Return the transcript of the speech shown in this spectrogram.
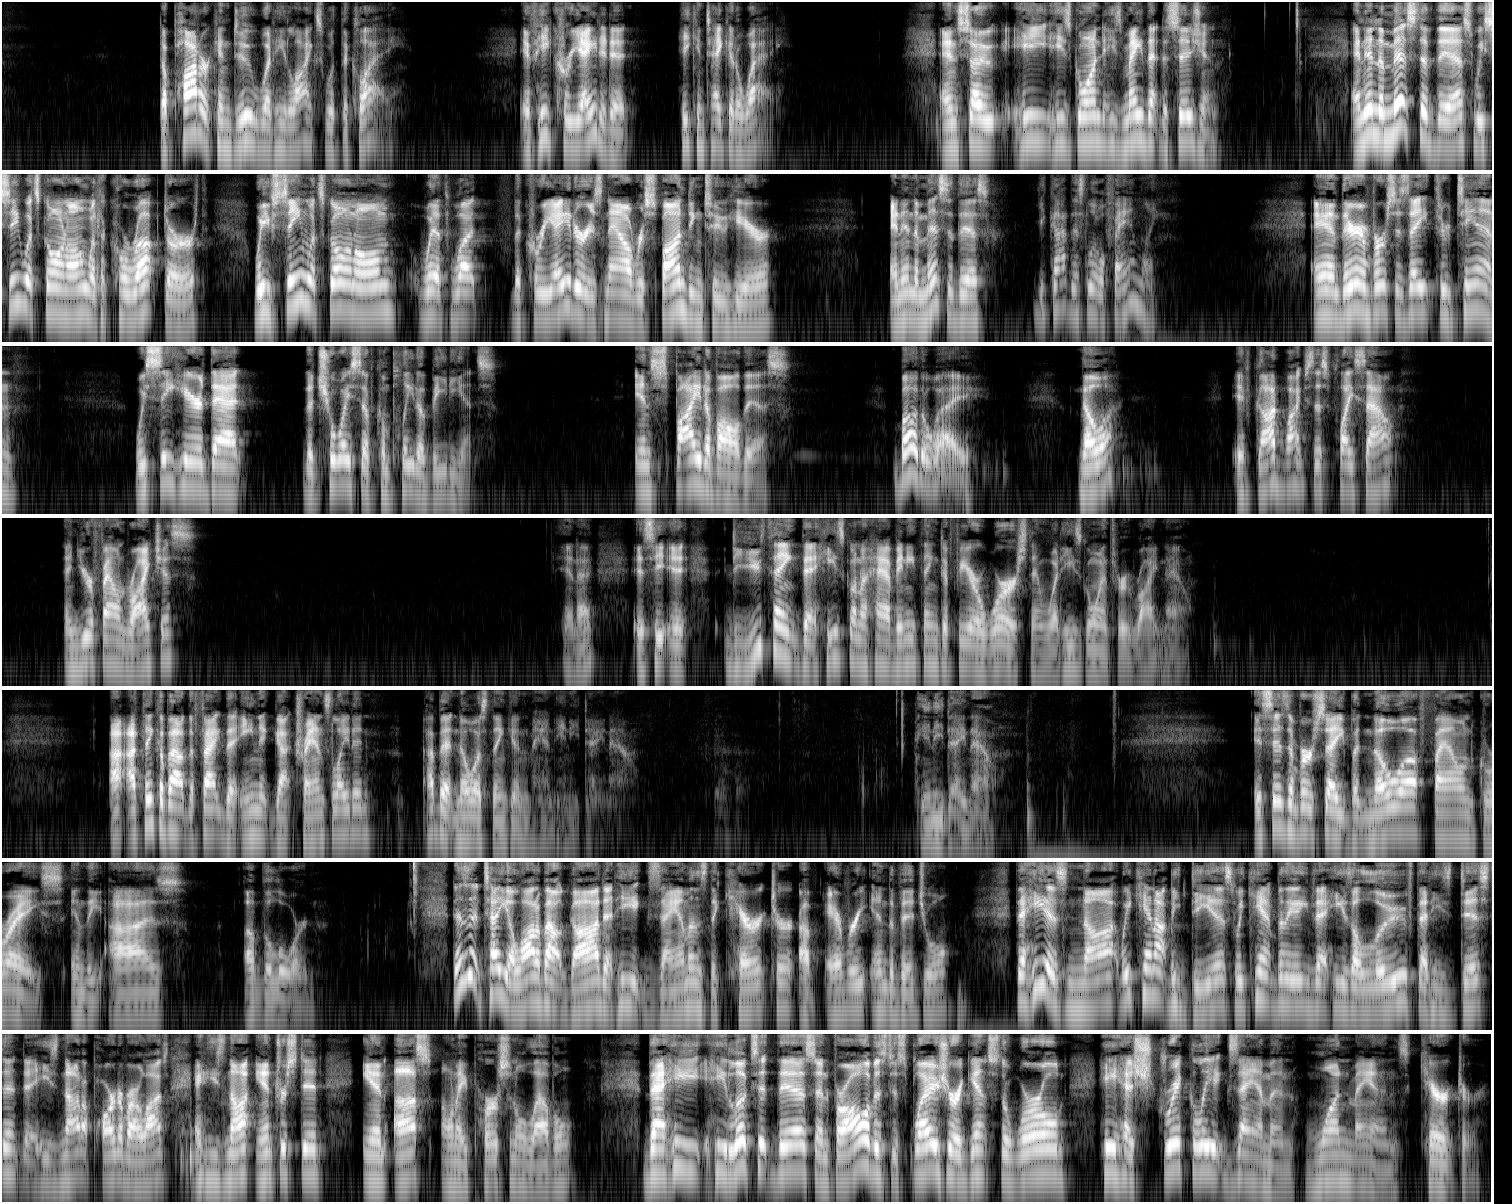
The potter can do what he likes with the clay. If he created it, he can take it away. And so he, he's going to, he's made that decision. And in the midst of this, we see what's going on with a corrupt earth. We've seen what's going on with what the Creator is now responding to here. And in the midst of this, you got this little family. And there in verses 8 through 10, we see here that the choice of complete obedience. In spite of all this, by the way, Noah, if God wipes this place out and you're found righteous, you know, is he it, do you think that he's going to have anything to fear worse than what he's going through right now? I, I think about the fact that Enoch got translated. I bet Noah's thinking, man, any day now. Any day now. It says in verse 8, but Noah found grace in the eyes of the Lord. Doesn't it tell you a lot about God that He examines the character of every individual? That He is not, we cannot be deists. We can't believe that He's aloof, that He's distant, that He's not a part of our lives, and He's not interested in us on a personal level. That He, he looks at this, and for all of His displeasure against the world, he has strictly examined one man's character.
